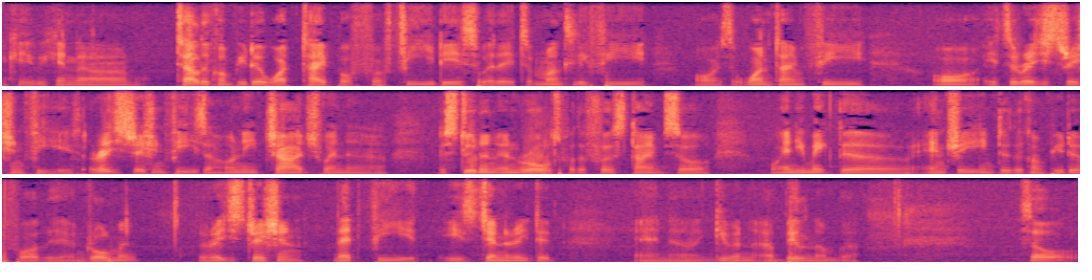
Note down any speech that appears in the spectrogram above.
Okay we can uh, tell the computer what type of uh, fee it is whether it's a monthly fee or it's a one-time fee or it's a registration fee. If registration fees are only charged when uh, the student enrolls for the first time. So when you make the entry into the computer for the enrollment the registration that fee is generated and uh, given a bill number. So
